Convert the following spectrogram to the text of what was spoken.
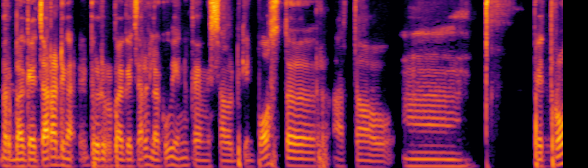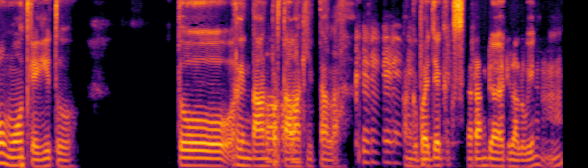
berbagai cara dengan berbagai cara dilakuin kayak misal bikin poster atau hmm, paid promote kayak gitu. Itu rintangan Oh, pertama kita lah. oke. Anggap aja sekarang udah dilaluin. Hmm.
